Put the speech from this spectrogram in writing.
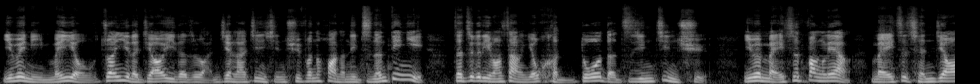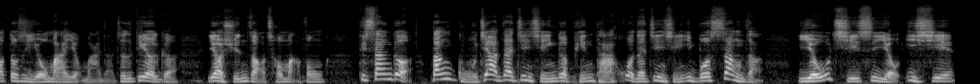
因为你没有专业的交易的软件来进行区分的话呢，你只能定义在这个地方上有很多的资金进去，因为每一次放量，每一次成交都是有买有卖的，这是第二个要寻找筹码峰。第三个，当股价在进行一个平台或者进行一波上涨，尤其是有一些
